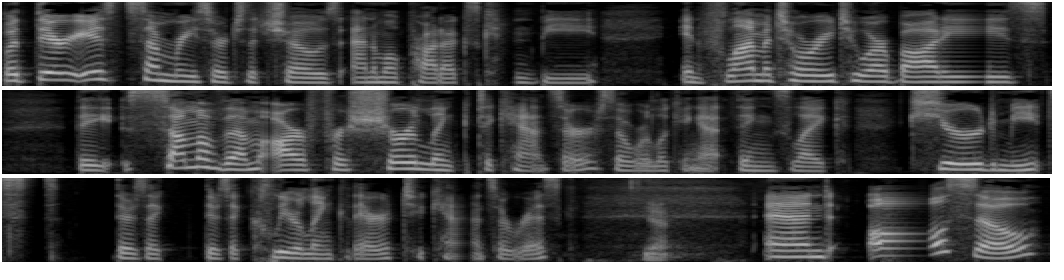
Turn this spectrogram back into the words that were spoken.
But there is some research that shows animal products can be inflammatory to our bodies. They some of them are for sure linked to cancer. So we're looking at things like cured meats. There's a there's a clear link there to cancer risk. Yeah. And also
